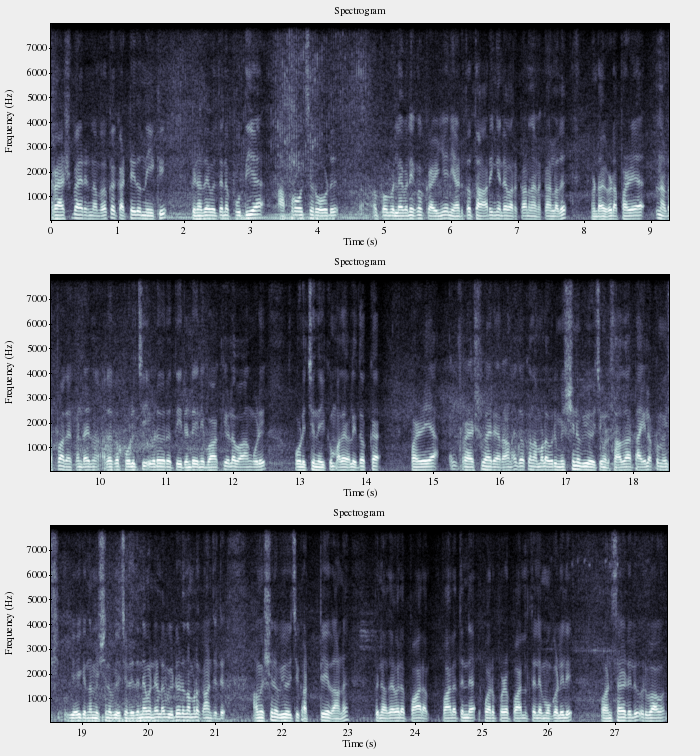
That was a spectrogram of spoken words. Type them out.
ക്രാഷ് ബാരിയർ അതൊക്കെ കട്ട് ചെയ്ത് നീക്കി. പിന്നെ അതേപോലെ തന്നെ പുതിയ അപ്രോച്ച് റോഡ് അപ്പം ലെവലിംഗ് ഒക്കെ കഴിഞ്ഞ് ഇനി അടുത്ത താറിങ്ങിന്റെ വർക്കാണ് നടക്കാനുള്ളത്. ഉണ്ട് ഇവിടെ പഴയ നടപ്പ് അതൊക്കെ ഉണ്ടായിരുന്നു. അതൊക്കെ പൊളിച്ച് ഇവിടെ വരെ എത്തിയിട്ടുണ്ട്. ഇനി ബാക്കിയുള്ള ഭാഗം കൂടി പൊളിച്ച് നീക്കും. അതേപോലെ ഇതൊക്കെ പഴയ ക്രാഷ് ബാരിയറാണ് ഇതൊക്കെ നമ്മൾ ഒരു മെഷീൻ ഉപയോഗിച്ചുകൊണ്ട് സാധാരണ ടൈലൊക്കെ മെഷീൻ ഉപയോഗിക്കുന്ന മെഷീൻ ഉപയോഗിച്ചിട്ട് ഇതിന്റെ മുന്നേയുള്ള വീഡിയോയിൽ നമ്മൾ കാണിച്ചിട്ട് ആ മെഷീൻ ഉപയോഗിച്ച് കട്ട് ചെയ്താണ്. പിന്നെ അതേപോലെ പാലം പാലത്തിന്റെ കോരപ്പുഴ പാലത്തിന്റെ മുകളിൽ വൺ സൈഡിൽ ഒരു ഭാഗം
